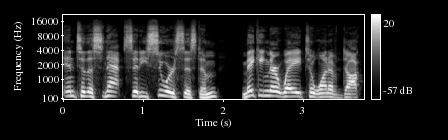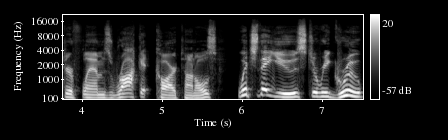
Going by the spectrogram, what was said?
into the Snap City sewer system, making their way to one of Dr. Flem's rocket car tunnels, which they use to regroup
